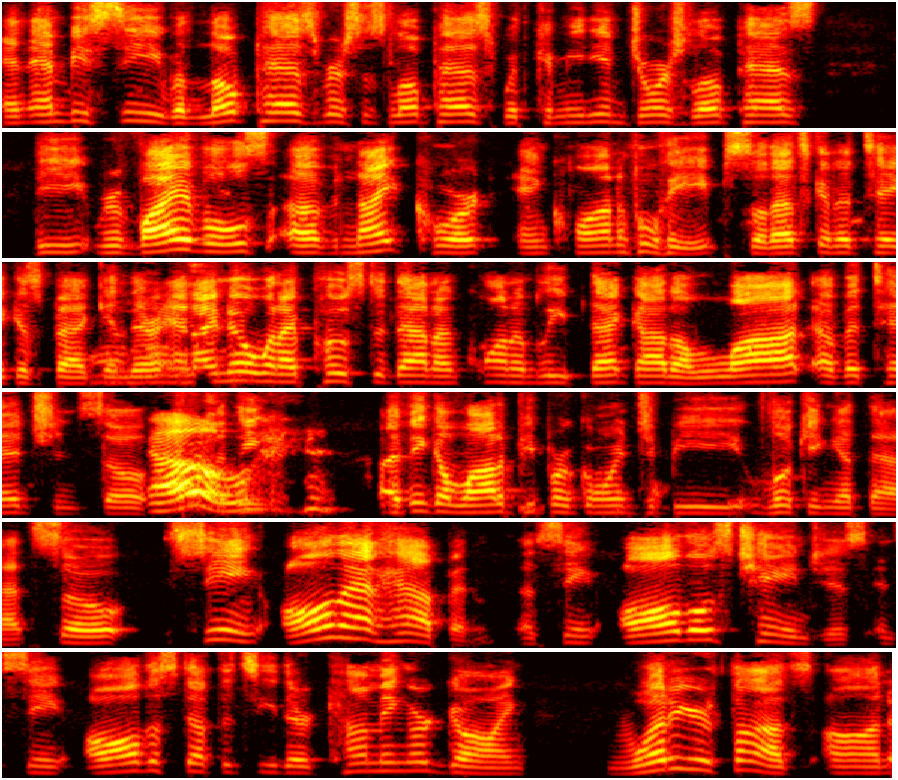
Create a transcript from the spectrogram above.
And NBC with Lopez versus Lopez with comedian George Lopez. The revivals of Night Court and Quantum Leap. So that's going to take us back in Oh, there. nice. And I uh-huh. know when I posted that on Quantum Leap, that got a lot of attention. So Oh, think- I think a lot of people are going to be looking at that. So seeing all that happen, and seeing all those changes, and seeing all the stuff that's either coming or going, what are your thoughts on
